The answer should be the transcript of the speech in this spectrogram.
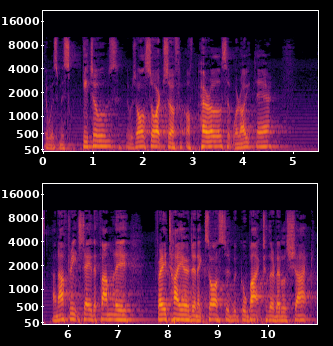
there was mosquitoes, there was all sorts of, of perils that were out there. And after each day, the family, very tired and exhausted, would go back to their little shack.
